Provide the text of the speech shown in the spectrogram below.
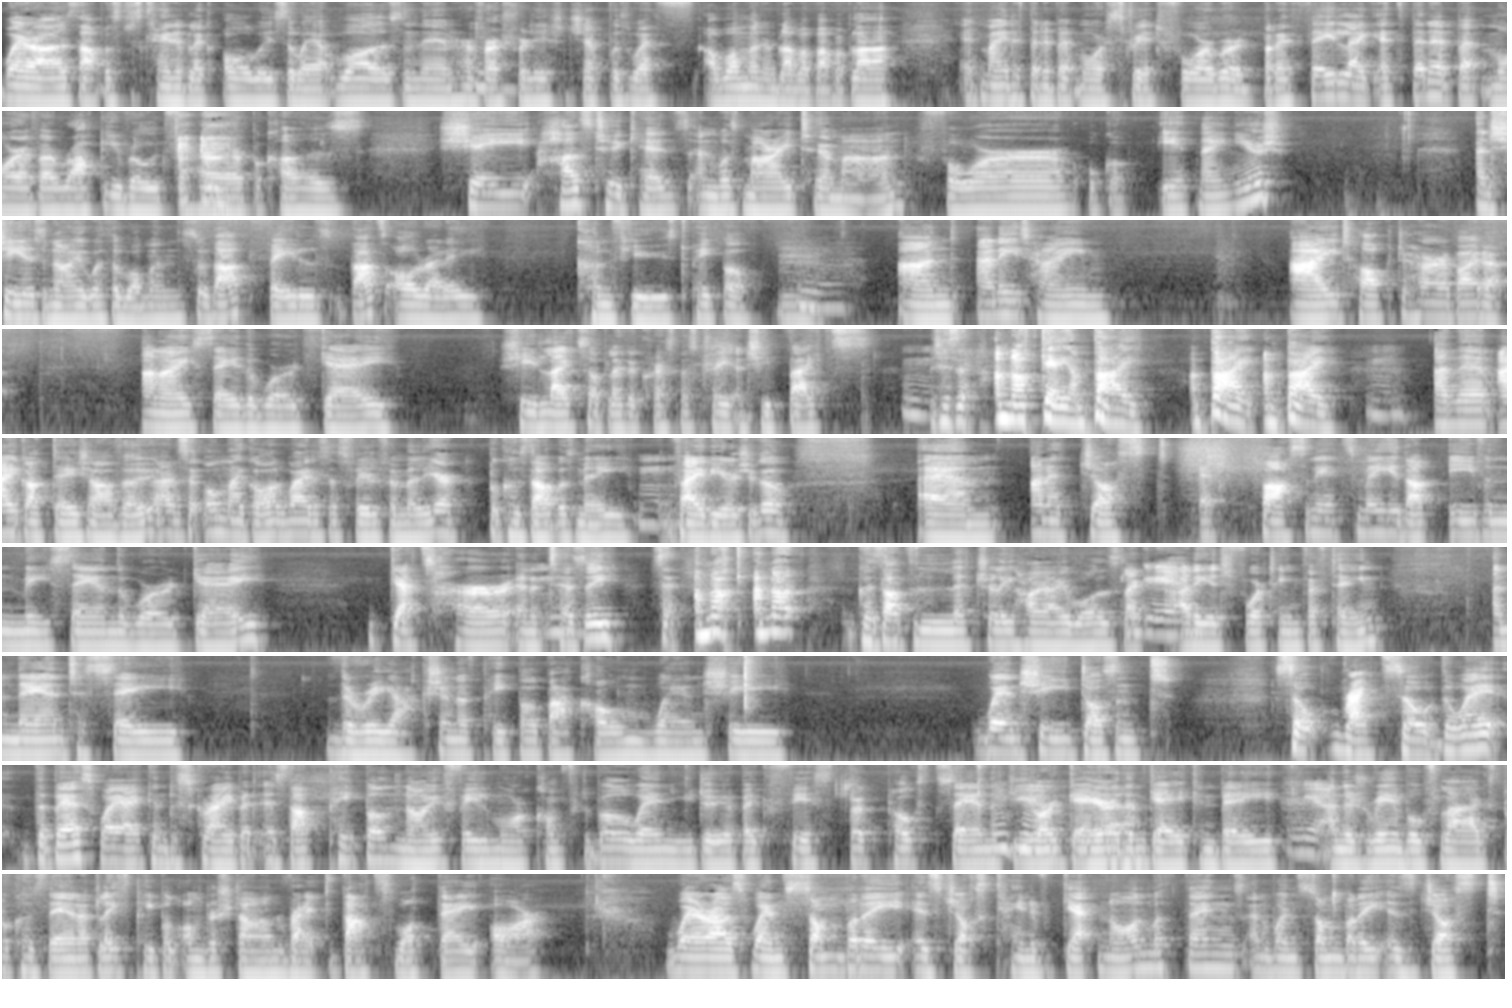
whereas that was just kind of like always the way it was, and then her first relationship was with a woman and blah blah blah blah blah. It might have been a bit more straightforward, but I feel like it's been a bit more of a rocky road for her because she has two kids and was married to a man for oh God, eight nine years. and she is now with a woman. So that feels that's already confused people. Mm. And anytime I talk to her about it and I say the word gay, she lights up like a Christmas tree and she bites. Mm. She says, I'm not gay, I'm bi. I'm bi, I'm bi. Mm. And then I got deja vu. I was like, oh my god, why does this feel familiar? Because that was me mm. five years ago. Um, and it just, it fascinates me that even me saying the word gay gets her in a tizzy. Say, I'm not, I'm not, because that's literally how I was like Yeah. at age 14, 15. And then to see the reaction of people back home when she when she doesn't so right so the way the best way i can describe it is that people now feel more comfortable when you do a big facebook post saying that you mm-hmm. are gayer Yeah. than gay can be Yeah. and there's rainbow flags because then at least people understand right that's what they are whereas when somebody is just kind of getting on with things and when somebody is just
